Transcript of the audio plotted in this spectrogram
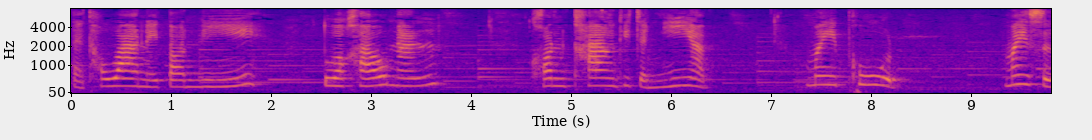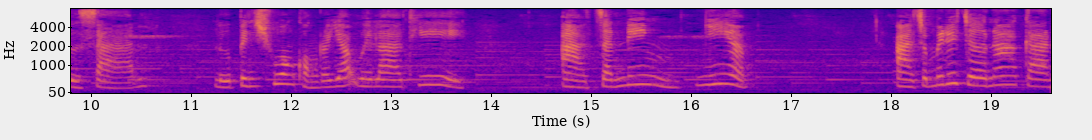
แต่ทว่าในตอนนี้ ตัวเขานั้นค่อนข้างที่จะเงียบ ไม่พูด ไม่สื่อสาร หรือเป็นช่วงของระยะเวลาที่อาจจะนิ่ง เงียบ อาจจะไม่ได้เจอหน้ากัน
